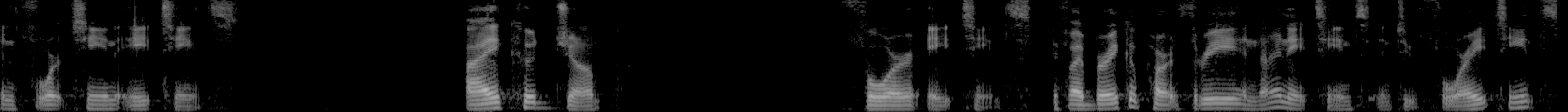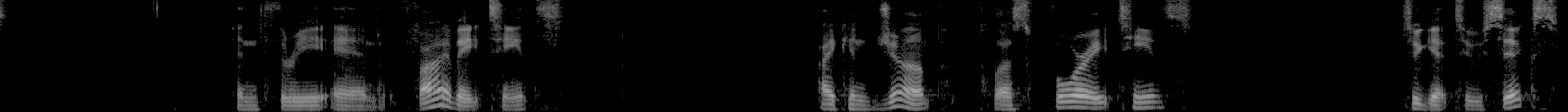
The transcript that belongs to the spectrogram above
and 14 eighteenths, I could jump 4 eighteenths. If I break apart 3 and 9 eighteenths into 4 eighteenths and 3 and 5 eighteenths, I can jump plus 4 eighteenths to get to 6.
